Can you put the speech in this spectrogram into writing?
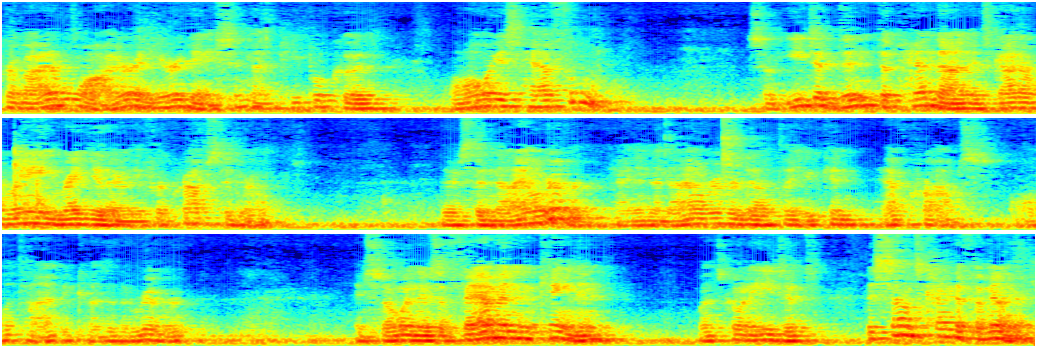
provided water and irrigation that people could always have food. So Egypt didn't depend on it's got to rain regularly for crops to grow. There's the Nile River, and in the Nile River Delta, you can have crops all the time because of the river. And so when there's a famine in Canaan, let's go to Egypt. This sounds kind of familiar,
